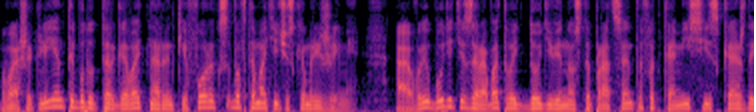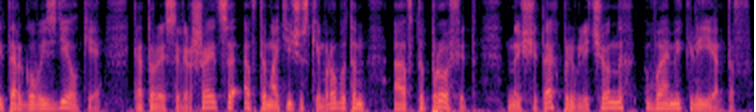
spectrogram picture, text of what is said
Ваши клиенты будут торговать на рынке Форекс в автоматическом режиме, а вы будете зарабатывать до 90% от комиссии с каждой торговой сделки, которая совершается автоматическим роботом Автопрофит на счетах привлеченных вами клиентов,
